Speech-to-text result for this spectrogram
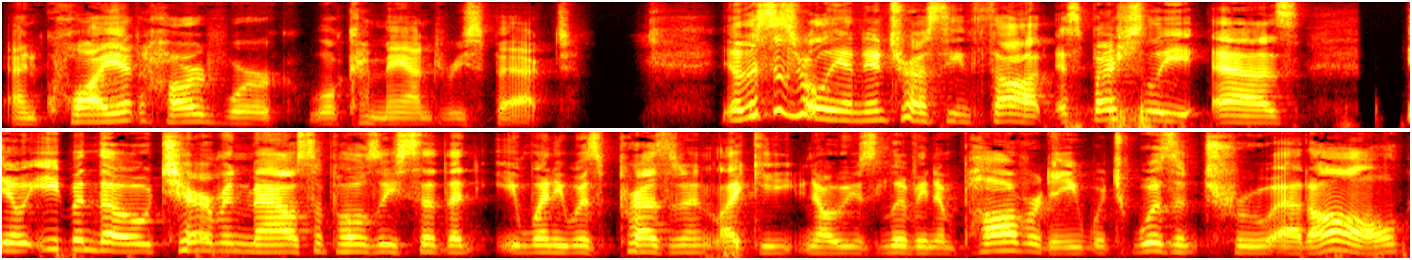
and quiet hard work will command respect. Know, this is really an interesting thought, especially as you know, even though Chairman Mao supposedly said that when he was president, like he, you know, he was living in poverty, which wasn't true at all.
